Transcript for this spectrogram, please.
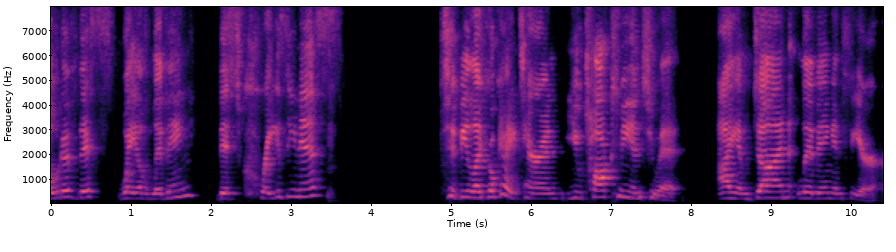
out of this way of living, this craziness, to be like, okay, Taryn, you talked me into it. I am done living in fear.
